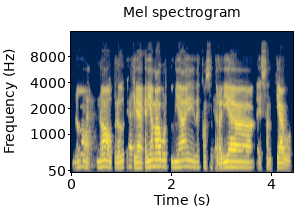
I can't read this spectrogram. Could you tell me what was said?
No, no, pero Eh, crearía más oportunidades y desconcentraría eh, Santiago.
